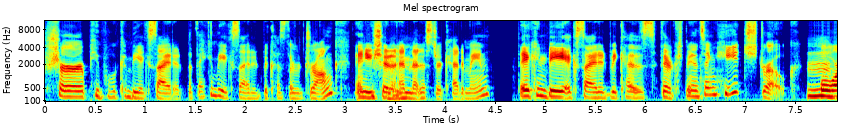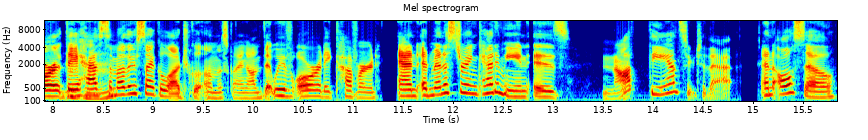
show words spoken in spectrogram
sure, people can be excited, but they can be excited because they're drunk and you shouldn't mm-hmm. administer ketamine they can be excited because they're experiencing heat stroke mm, or they mm-hmm. have some other psychological illness going on that we've already covered. And administering ketamine is not the answer to that. And also,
